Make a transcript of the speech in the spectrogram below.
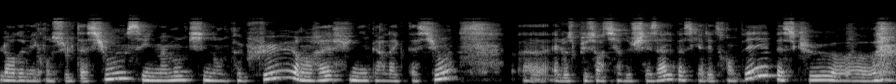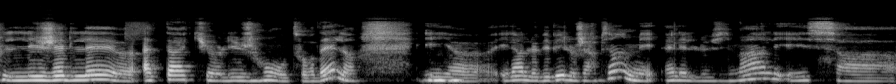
lors de mes consultations. C'est une maman qui n'en peut plus, un rêve, une hyperlactation. elle n'ose plus sortir de chez elle parce qu'elle est trempée, parce que les jets de lait attaquent les gens autour d'elle. Et, mmh. et, là, le bébé le gère bien, mais elle, elle le vit mal et ça,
